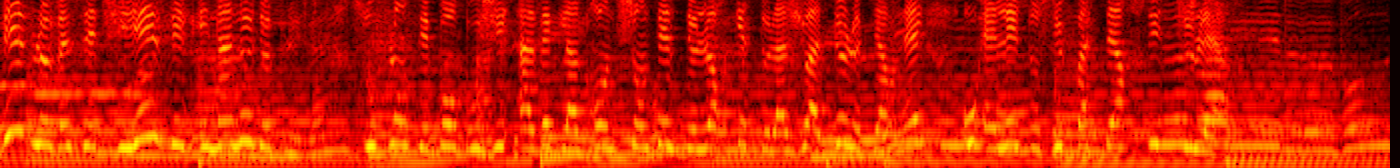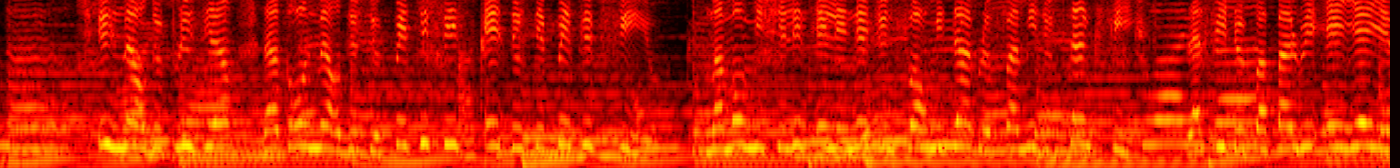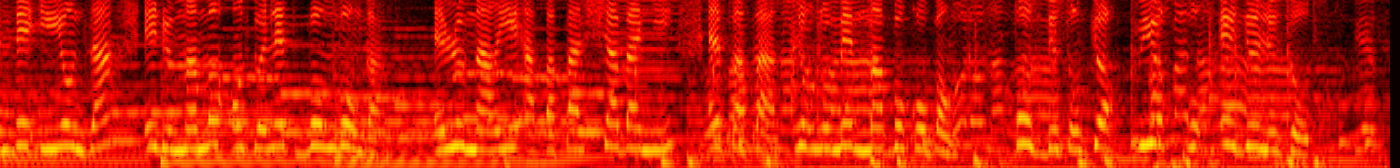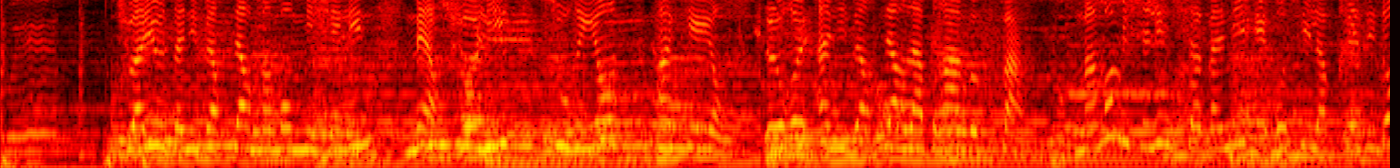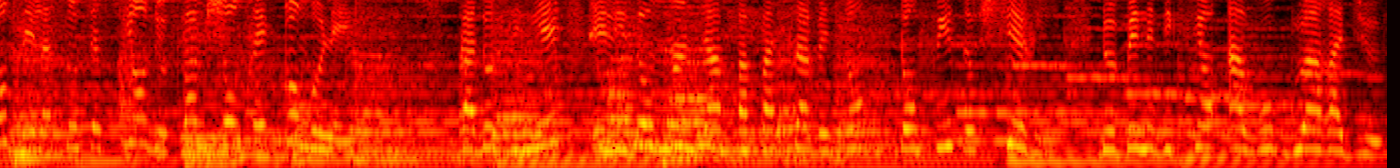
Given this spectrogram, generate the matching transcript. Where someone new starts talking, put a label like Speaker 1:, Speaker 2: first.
Speaker 1: Vive le 27 juillet, vive une année de plus. Soufflons ces beaux bougies avec la grande chanteuse de l'orchestre de la joie de l'éternel où elle est aussi pasteur titulaire. Une mère de plusieurs, la grande-mère de ce petit-fils et de ses petites filles. Maman Micheline est l'aînée d'une formidable famille de cinq filles. La fille de papa lui est Yeyembe Iyonza et de maman Antoinette Bongonga. Elle est mariée à papa Chabani, un papa surnommé Maboko Bank, cause de son cœur pur pour aider les autres. Joyeux anniversaire maman Micheline, mère jolie, souriante, accueillante. Heureux anniversaire la brave femme. Maman Micheline Chabani est aussi la présidente de l'association de femmes chanterelles congolaises. Cadeau signé Elison Manja Papa Saventon, ton fils chéri. De bénédiction à vous, gloire à Dieu.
